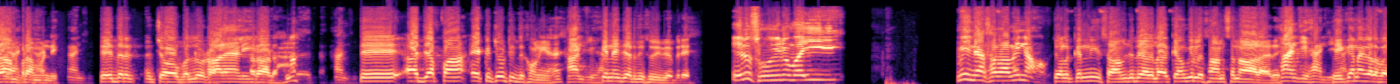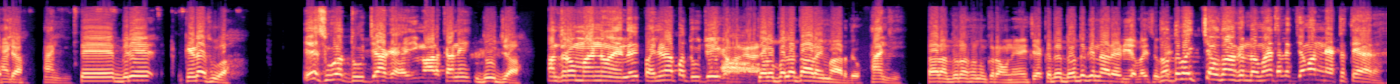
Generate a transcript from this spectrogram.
ਰਾਮਪੁਰਾ ਮੰਡੀ। ਤੇ ਇਧਰ ਚੌ ਵੱਲੋਂ ਰਾੜ ਹਨਾ? ਹਾਂਜੀ। ਤੇ ਅੱਜ ਆਪਾਂ ਇੱਕ ਝੋਟੀ ਦਿਖਾਉਣੀ ਹੈ। ਕਿੰਨੇ ਚਿਰ ਦੀ ਸੂਈ ਵੇ ਵੀਰੇ? ਇਹਨੂੰ ਸੂਈ ਨੂੰ ਬਾਈ ਮਹੀਨਾ ਸਵਾ ਮਹੀਨਾ ਹੋ ਚਲ ਕਿੰਨੀ ਸਮਝ ਲਿਆ ਅਗਲਾ ਕਿਉਂਕਿ ਲਾਇਸੈਂਸ ਨਾਲ ਹੈ ਇਹਦੇ। ਹਾਂਜੀ ਹਾਂਜੀ ਠੀਕ ਹੈ ਨਾ ਗੱਲ ਬੱਚਾ? ਹਾਂਜੀ। ਤੇ ਵੀਰੇ ਕਿਹੜਾ ਸੂਆ? ਇਹ ਸੂਆ ਦੂਜਾ ਕਹੇ ਜੀ ਮਾਲਕਾਂ ਨੇ। ਦੂਜਾ। ਅੰਦਰੋਂ ਮਨ ਨੂੰ ਐ ਲੈ ਪਹਿਲਾਂ ਆਪਾਂ ਦੂਜਾ ਹੀ ਕਹਾਂਗੇ ਚਲੋ ਪਹਿਲਾਂ ਧਾਰਾ ਹੀ ਮਾਰ ਦਿਓ। ਹਾਂਜੀ। ਧਾਰਾਂ ਦੂਰਾਂ ਤੁਹਾਨੂੰ ਕਰਾਉਣੇ ਆ ਚੈੱਕ ਤੇ ਦੁੱਧ ਕਿੰਨਾ ਰੈਡੀ ਆ ਬਾਈ ਸੁਖੇ? ਦੁੱਧ ਬਾਈ 14 ਕਿਲੋ ਮੈਂ ਥੱਲੇ ਜਮਾ ਨੈਟ ਤਿਆਰ ਹੈ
